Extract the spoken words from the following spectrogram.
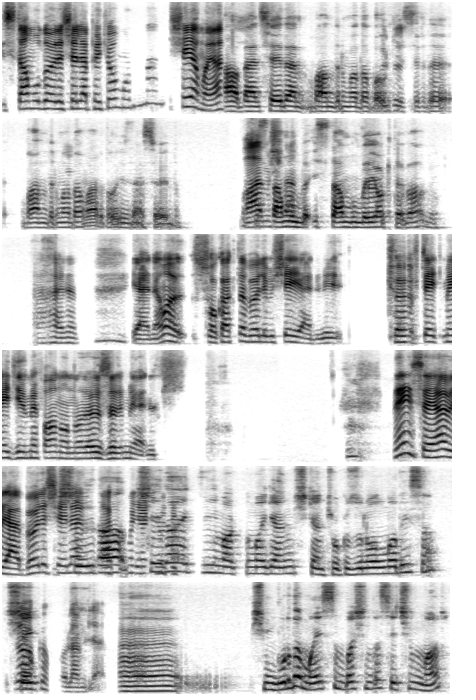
İstanbul'da öyle şeyler pek olmadığından şey ama ya. Aa, ben şeyden Bandırma'da Balıkesir'de Bandırma'da vardı o yüzden söyledim. Varmış İstanbul'da İstanbul'da yok tabi abi. Aynen. Yani ama sokakta böyle bir şey yani bir köfte etmeye girme falan onları özledim yani. Neyse ya yani böyle Bir şeyler şey daha, aklıma bir şey daha ekleyeyim aklıma gelmişken çok uzun olmadıysa. Şey, Yok yok problem değil abi. Ee, şimdi burada Mayıs'ın başında seçim var.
